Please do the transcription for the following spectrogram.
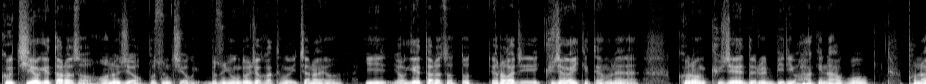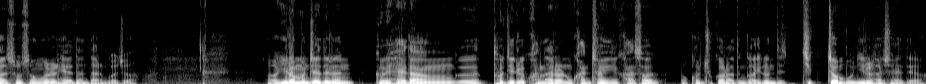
그 지역에 따라서 어느 지역 무슨 지역 무슨 용도 지역 같은 거 있잖아요. 이 여기에 따라서 또 여러 가지 규제가 있기 때문에 그런 규제들을 미리 확인하고 분할 소송을 해야 된다는 거죠. 어, 이런 문제들은 그 해당 그 토지를 관할하는 관청에 가서 뭐 건축가라든가 이런 데 직접 문의를 하셔야 돼요.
